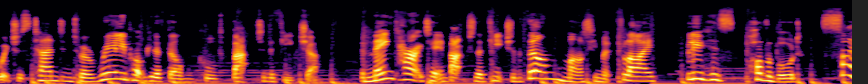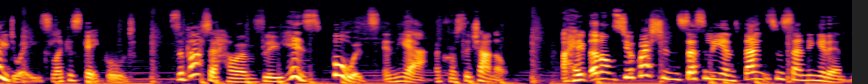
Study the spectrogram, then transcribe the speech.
which was turned into a really popular film called Back to the Future. The main character in Back to the Future, the film, Marty McFly, blew his hoverboard sideways like a skateboard. Zapata, however, flew his forwards in the air across the channel. I hope that answers your question, Cecily, and thanks for sending it in.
